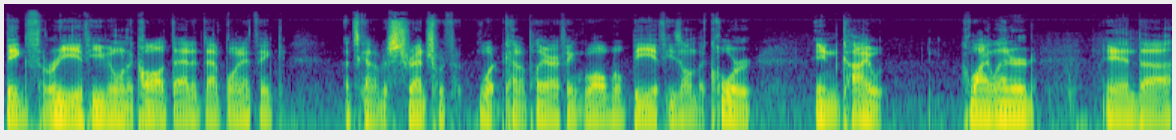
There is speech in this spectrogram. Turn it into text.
big three, if you even want to call it that at that point. I think that's kind of a stretch with what kind of player I think Wall will be if he's on the court in Kai, Kawhi Leonard and uh,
